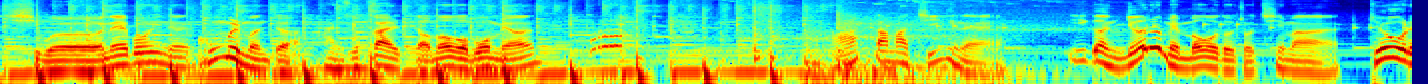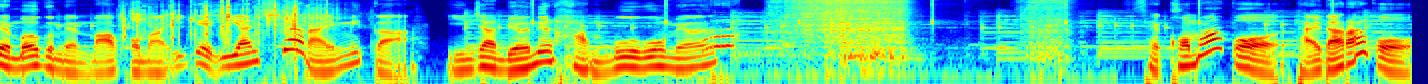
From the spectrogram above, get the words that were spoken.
시원해 보이는 국물 먼저 한 숟갈 떠 먹어보면 아따 맛 지기네. 이건 여름에 먹어도 좋지만 겨울에 먹으면 맛고마 이게 이안치안 아닙니까? 인자 면을 한 무 보면 새콤하고 달달하고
